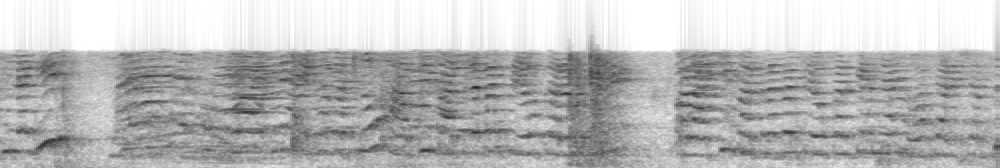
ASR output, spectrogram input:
अच्छी लगी? बच्चों आप भी मात्रा का प्रयोग कर रहे हैं। और आपकी मात्रा का प्रयोग करके हमने बहुत सारे शब्द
